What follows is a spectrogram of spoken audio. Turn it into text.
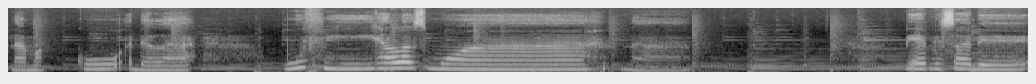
namaku adalah Movie. Halo semua. Nah, di episode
